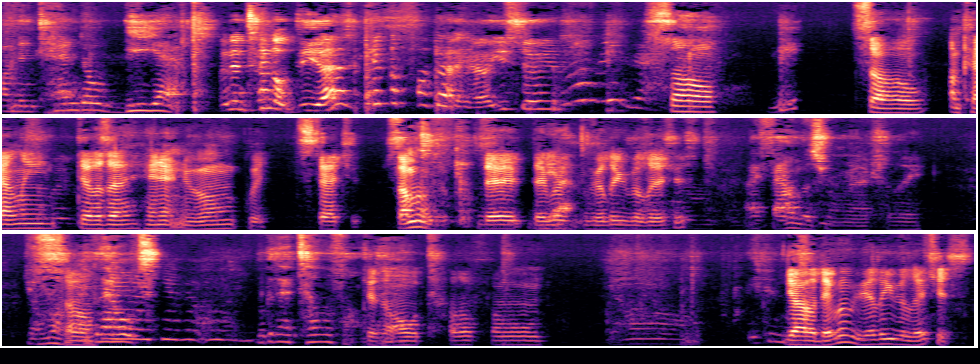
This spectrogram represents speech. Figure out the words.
A Nintendo DS. A Nintendo DS? Get the fuck out of here. Are you serious? What is that? So, so apparently there was a hidden room with statues. Some of them, they they Yeah. were really religious. I found this room actually. Yo, look, So- look at that old. I have your own. Look at that telephone. There's an old telephone. Yo, these people. Yo, they were really religious.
